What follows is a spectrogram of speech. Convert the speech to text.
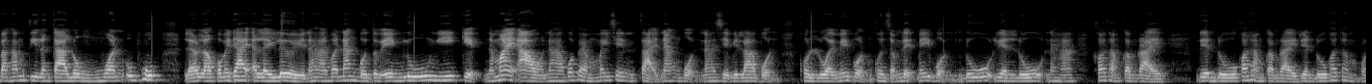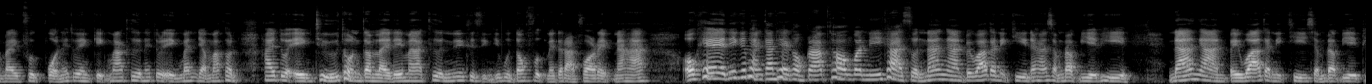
บางครั้งตีลังกาลงมวนอุบหุบแล้วเราก็ไม่ได้อะไรเลยนะคะมานั่งบ่นตัวเองรู้งี้เก็บนะไม่เอานะคะโค้ดแพมไม่ใช่สายนั่งบ่นนะคะเสียเวลาบ่นคนรวยไม่บ่นคนสำเร็จไม่บ่นรู้เรียนรู้นะคะเขาทำกำไรเรียนรู้เขาทำกำไรเรียนรู้เขาทำกำไรฝึกฝนให้ตัวเองเก่งมากขึ้นให้ตัวเองแม่นยำมากขึ้นให้ตัวเองถือทนกำไรได้มากขึ้น นี่คือสิ่งที่คุณต้องฝึกในตลาด forex นะคะโอเค นี่คือแผนการเทรดของกราฟทองวันนี้ค่ะ ส่วนหน้างานไปว่ากันอีกทีนะคะสำหรับ BAP หน้างานไปว่ากันอีกทีสำหรับ BAP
